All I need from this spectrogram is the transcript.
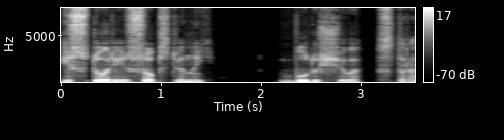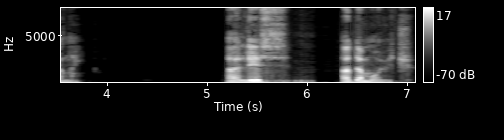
истории собственной, будущего страны. Олесь Адамович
